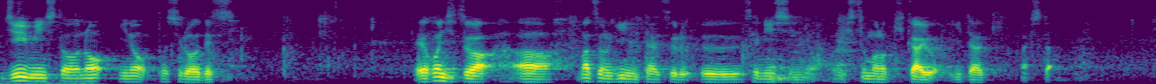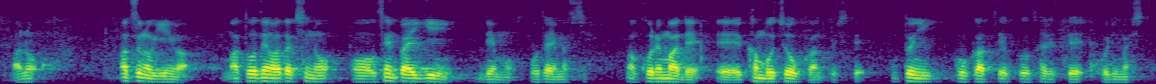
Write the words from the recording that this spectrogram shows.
自由民主党の井野俊郎です。本日は松野議員に対する責任審の質問の機会をいただきました。あの松野議員は、まあ、当然私の先輩議員でもございますし、まあ、これまで官房長官として本当にご活躍をされておりました。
